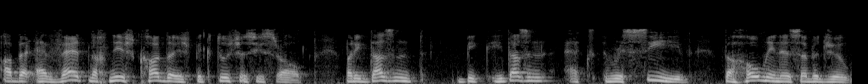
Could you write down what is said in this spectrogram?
Aber er wird noch nicht kodesh Yisrael. But he doesn't he doesn't receive the holiness of a Jew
